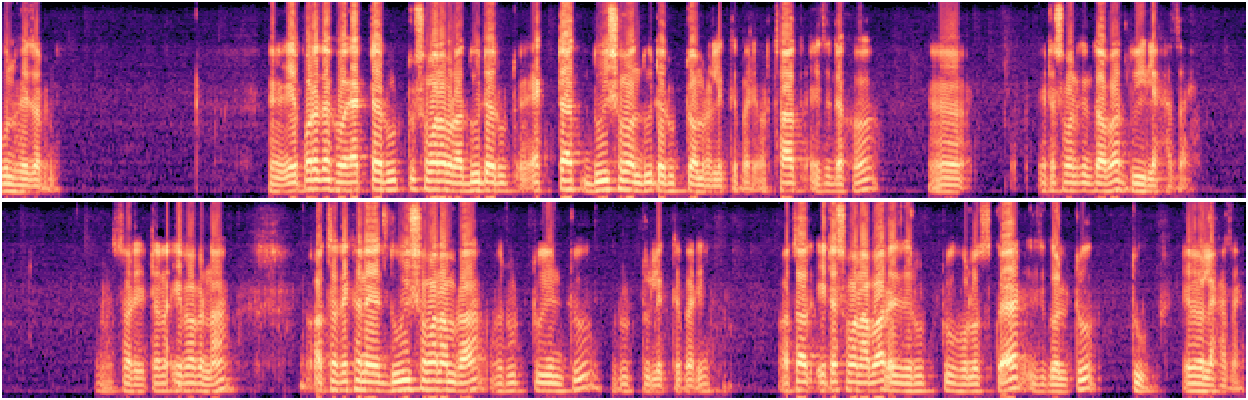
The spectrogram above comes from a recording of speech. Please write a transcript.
গুণ হয়ে যাবে। হ্যাঁ এরপরে দেখো, একটা রুট টু সমান আমরা দুইটা রুট একটা দুই সমান দুইটা রুট টু আমরা লিখতে পারি। অর্থাৎ এই যে দেখো এটা সমান কিন্তু আবার দুই লেখা যায়। সরি এটা এভাবে না। অর্থাৎ এখানে দুই সমান আমরা root two into root two লিখতে পারি। অর্থাৎ এটা সমান আবার এই যে root two whole square is equal to two এভাবে লেখা যায়।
